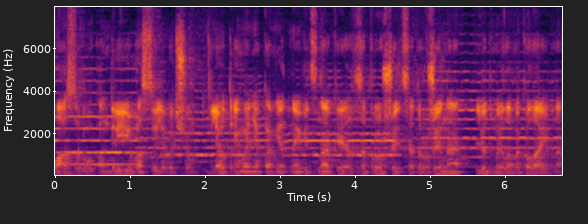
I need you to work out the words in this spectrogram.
Мазуру Андрію Васильовичу. Для отримання пам'ятної відзнаки запрошується дружина Людмила Миколаївна.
